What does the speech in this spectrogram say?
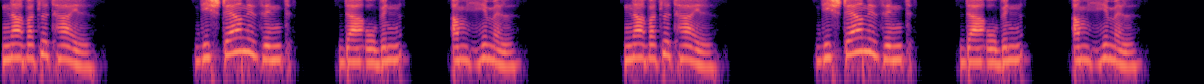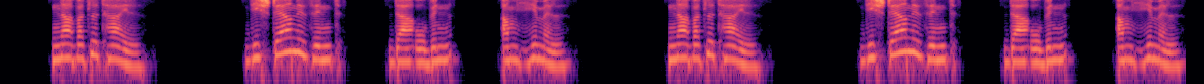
Nahuatl-Teil. Die Sterne sind, da oben, am Himmel. Nahuatl-Teil. Die Sterne sind, da oben, am Himmel. Nahuatl-Teil. Die Sterne sind, da oben, am Himmel. Nahuatl-Teil. Die Sterne sind, da oben, am Himmel.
